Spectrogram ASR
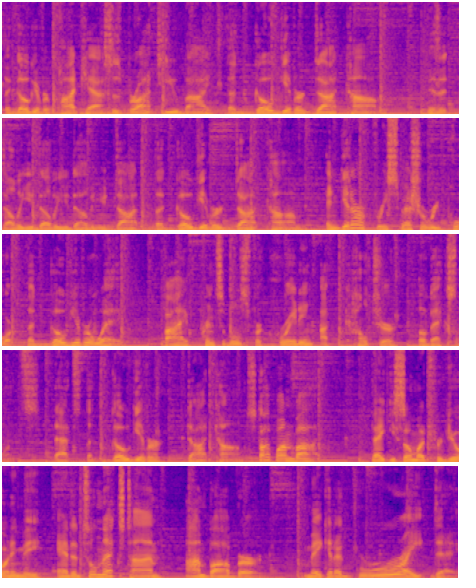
The Go Giver podcast is brought to you by thegogiver.com. Visit www.thegogiver.com and get our free special report, The Go Giver Way Five Principles for Creating a Culture of Excellence. That's thegogiver.com. Stop on by. Thank you so much for joining me, and until next time, I'm Bob Burg. Make it a great day.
